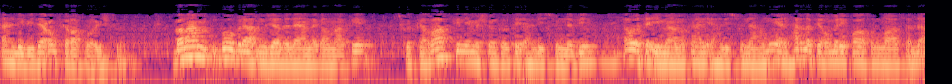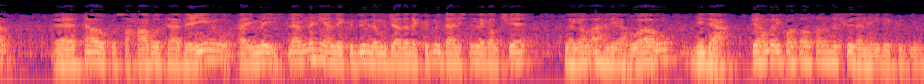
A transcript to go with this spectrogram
ئەهلی بیدع و فراق ڕۆیشتون بەڵام بۆ برا مجادلەیان لەگەڵ چکە ڕاستکن ئێمە شوێن کەوتەی ئەهلی سنە بین ئەوە تا ئیمامەکانی ئەهلی سنە هەمویان هەر لە پێغمبەری خوا صلی الله عليه وسلم تاوەکو سەحابە و تابعین و ئەئیمەی ئیسلام نەهیان لێکردوون لە مجادلەکردن و دانیشتن لەگەڵ چێ لەگەڵ ئەهلی ئەهوا و بیدع پێغمبەری خوا صلی الله عليه وسلم لەکوێ دەنەهی لێکردوون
